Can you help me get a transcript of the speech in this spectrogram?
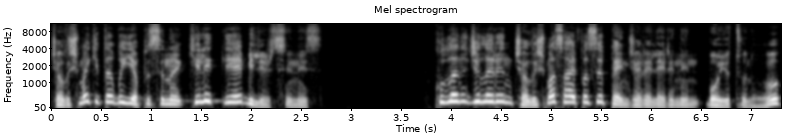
çalışma kitabı yapısını kilitleyebilirsiniz. Kullanıcıların çalışma sayfası pencerelerinin boyutunu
